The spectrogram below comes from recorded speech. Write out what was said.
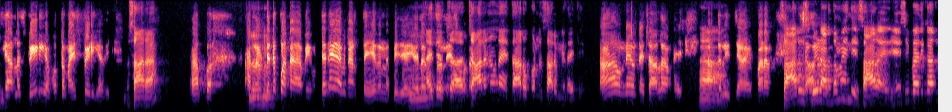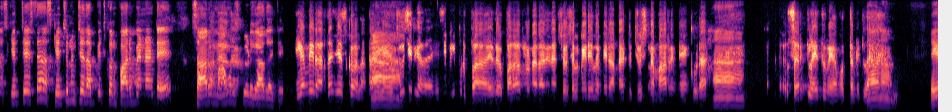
ఇక అలా స్పీడ్ ఇక మొత్తం హై స్పీడ్ అది. సారా? అబ్బా. ఉహు. ఉంటేనే పని అవి ఉంటేనే అవి నడుస్తాయి ఏదన్నా అయితే. చాలానే ఉన్నాయి ఆరోపణలు సార్ మీద అయితే. ఆ ఉన్నాయి ఉన్నాయి చాలా ఉన్నాయి. మనం సారు స్పీడ్ అర్థమైంది. సార్ ఏసీబీ అధికారులు స్కెచ్ చేస్తే ఆ స్కెచ్ నుంచే తప్పించుకొని పారిపోయింది అంటే సారు మామూలు. స్పీడ్ కాదు అయితే. ఇక మీరు అర్థం చేసుకోవాలన్న చూసిరు కదా ఏసీబీ ఇప్పుడు ఏదో పరారులు ఉన్నారు అది సోషల్ మీడియాలో మీరు అన్నట్టు చూసిన మారిన నేను కూడా. సర్కిల్ అవుతుంది మొత్తం ఇట్లా. ఇక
